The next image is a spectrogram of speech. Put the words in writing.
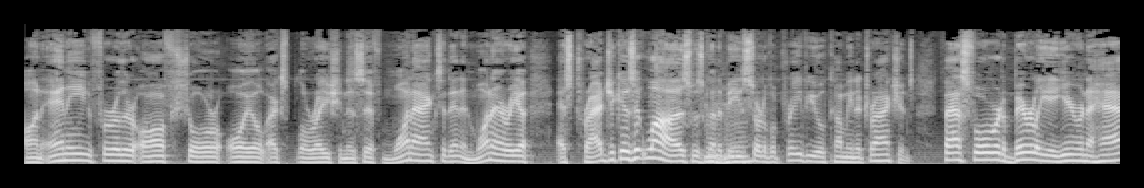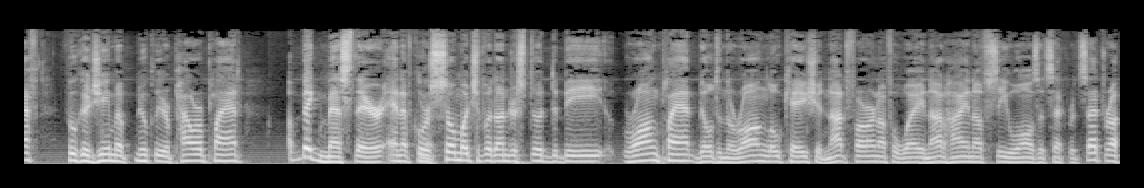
on any further offshore oil exploration as if one accident in one area, as tragic as it was, was going mm-hmm. to be sort of a preview of coming attractions. Fast forward barely a year and a half, Fukushima nuclear power plant a big mess there, and of course, so much of it understood to be wrong plant built in the wrong location, not far enough away, not high enough seawalls, etc., etc.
